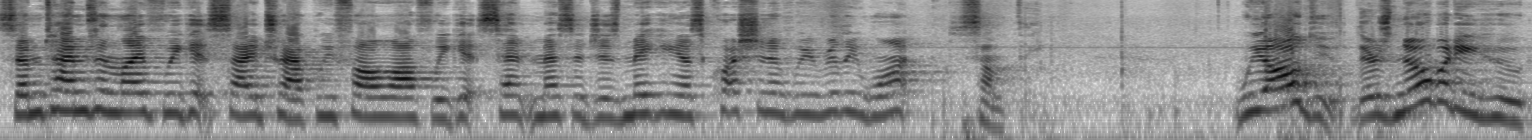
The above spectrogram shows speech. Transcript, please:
Sometimes in life we get sidetracked, we fall off, we get sent messages making us question if we really want something. We all do. There's nobody who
